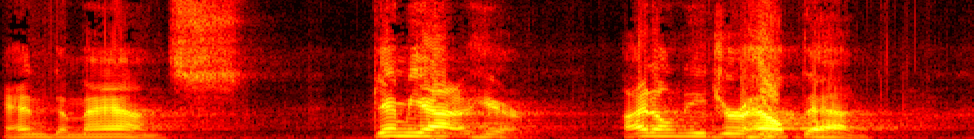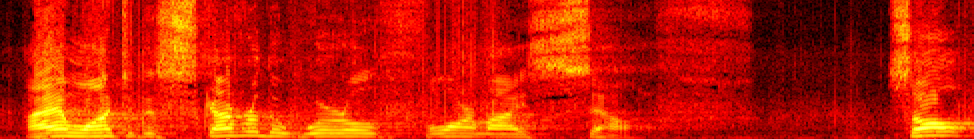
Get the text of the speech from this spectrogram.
and demands. Get me out of here. I don't need your help, Dad. I want to discover the world for myself. So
